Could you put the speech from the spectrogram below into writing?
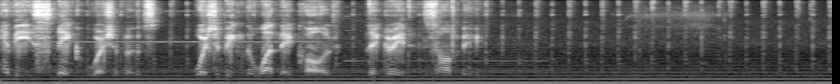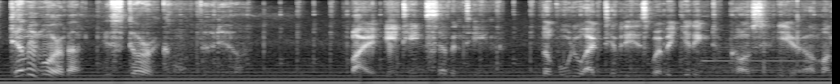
heavy snake worshippers, worshipping the one they called the Great Zombie. Tell me more about historical voodoo. By 1817, the voodoo activities were beginning to cause fear among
